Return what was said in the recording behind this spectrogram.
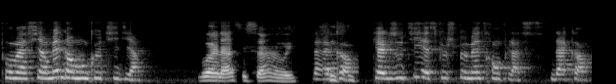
pour m'affirmer dans mon quotidien. Voilà, c'est ça, oui. D'accord. Quels outils est-ce que je peux mettre en place? D'accord.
